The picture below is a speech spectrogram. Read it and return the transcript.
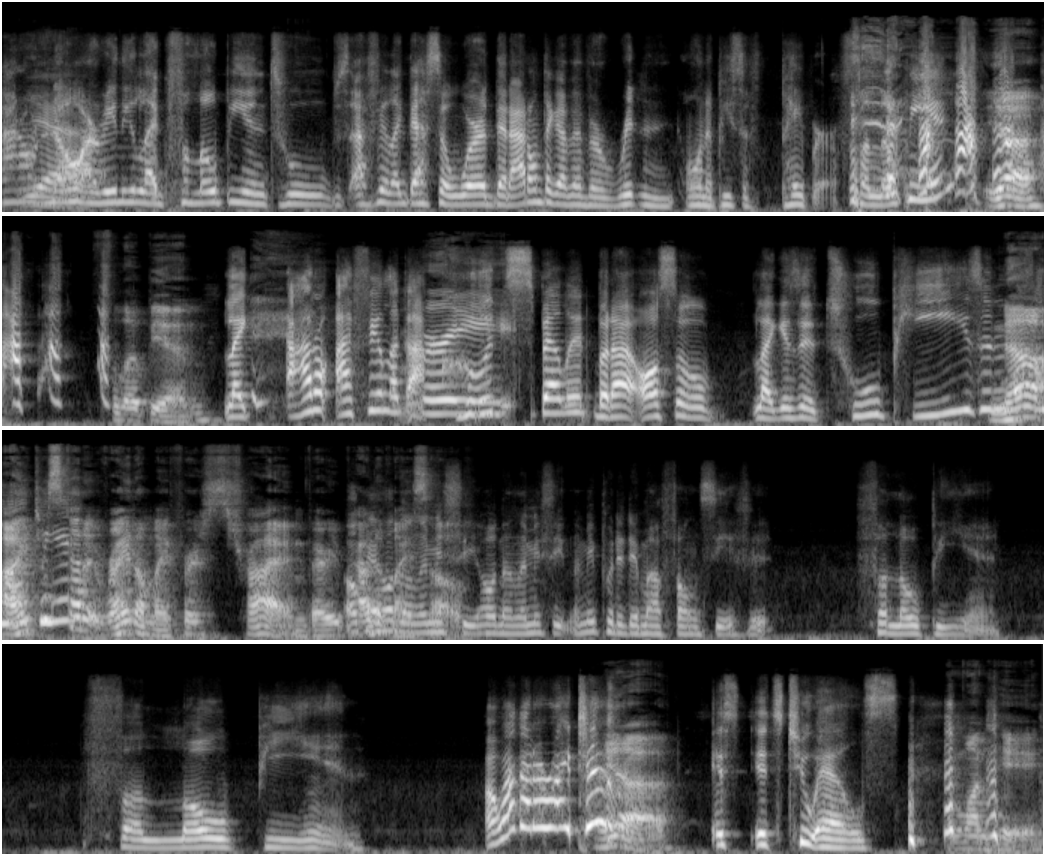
I don't Yeah. know. I really like fallopian tubes. I feel like that's a word that I don't think I've ever written on a piece of paper. Fallopian? Yeah. Fallopian. like I don't I feel like I could spell it, but I also like is it two P's in No, I just got it right on my first try. I'm very proud Okay, of hold on, myself. let me see. Hold on, let me see. Let me put it in my phone, see if it fallopian. Fallopian. Oh, I got it right too. Yeah. It's it's two L's and One P.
